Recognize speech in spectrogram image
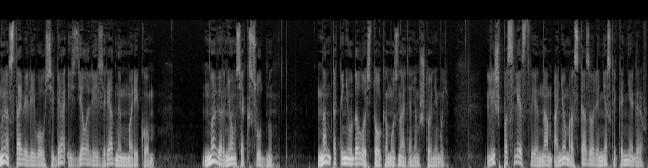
Мы оставили его у себя и сделали изрядным моряком. Но вернемся к судну. Нам так и не удалось толком узнать о нем что-нибудь. Лишь впоследствии нам о нем рассказывали несколько негров,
